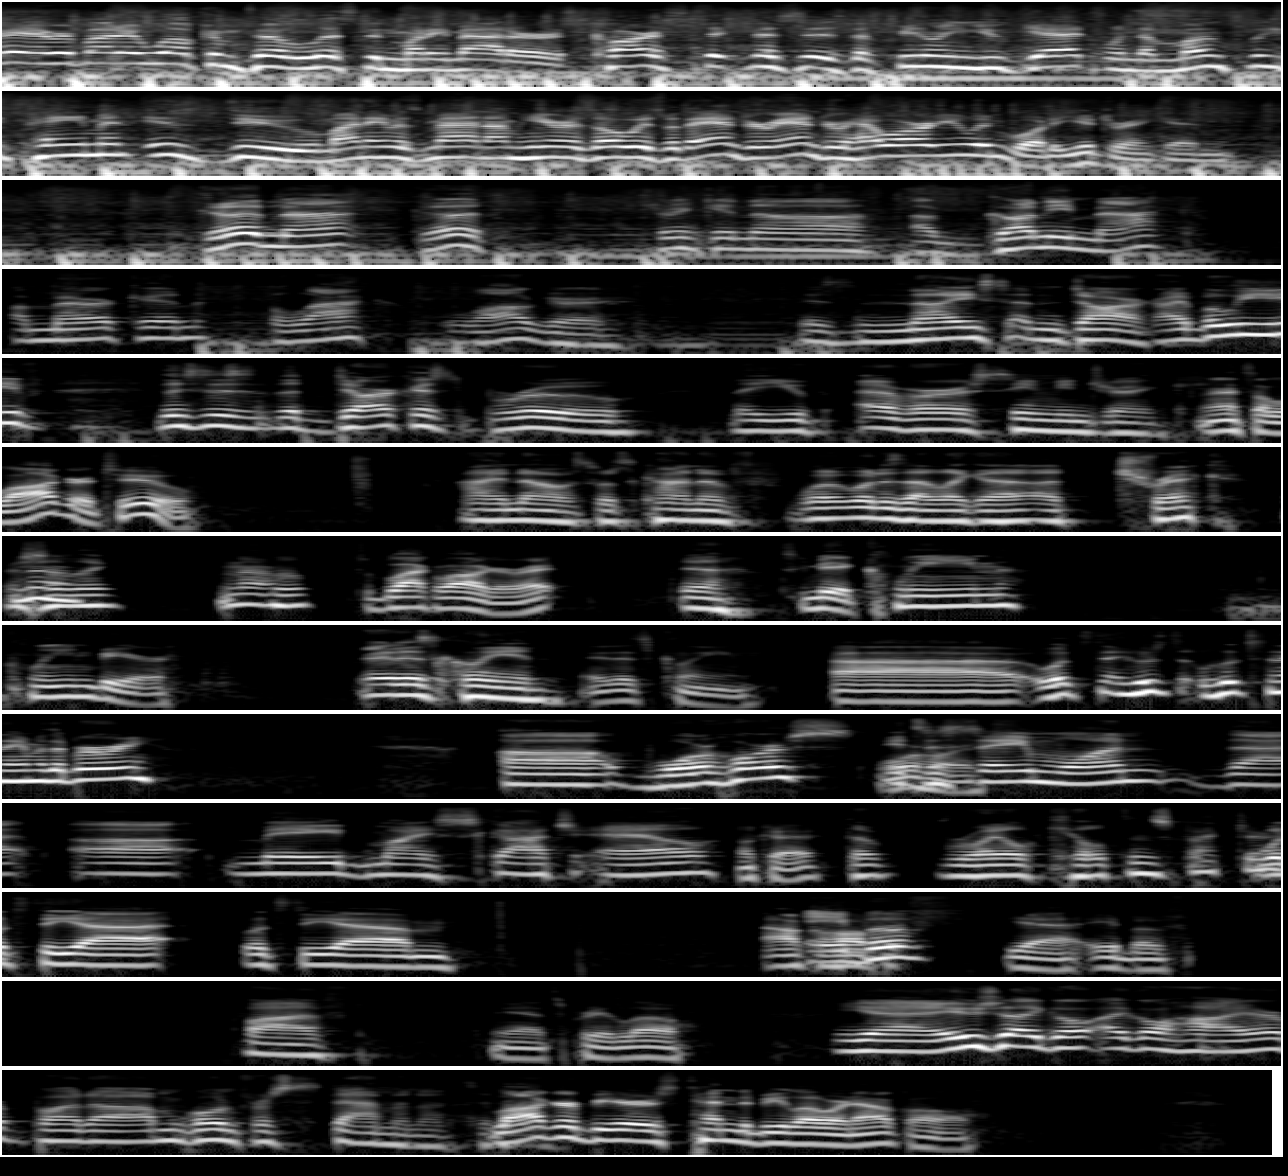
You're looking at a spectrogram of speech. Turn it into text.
Hey, everybody, welcome to Listen Money Matters. Car sickness is the feeling you get when the monthly payment is due. My name is Matt, and I'm here as always with Andrew. Andrew, how are you, and what are you drinking? Good, Matt. Good. Drinking uh, a Gunny Mac American Black Lager. Is nice and dark. I believe this is the darkest brew that you've ever seen me drink. And that's a lager, too. I know. So it's kind of what? What is that? Like a, a trick or something? No, it's a black lager, right? Yeah, It's going to be a clean, clean beer. it is clean. It is clean. Uh, what's the, who's the, what's the name of the brewery? Uh, Warhorse. It's the Warhorse. same one that uh made my Scotch ale. Okay. The Royal Kilt Inspector. What's the uh, what's the um, alcohol? per- ABV? yeah, ABV. five? Yeah, it's pretty low. Yeah, usually I go I go higher, but uh, I'm going for stamina today. Lager beers tend to be lower in alcohol.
